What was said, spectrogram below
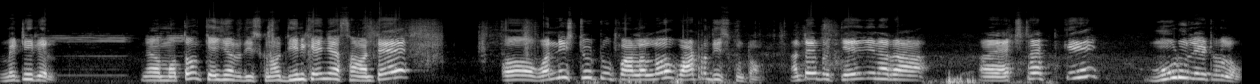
మెటీరియల్. ఆ, మొత్తం కేజీన్నర తీసుకున్నాం దీనికి ఏం చేస్తామంటే వన్ ఇస్ టు టూ పాళ్ళల్లో వాటర్ తీసుకుంటాం. అంటే ఇప్పుడు కేజీన్నర ఎక్స్ట్రాక్ట్కి మూడు లీటర్లు.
